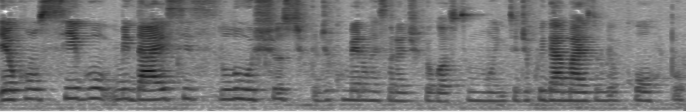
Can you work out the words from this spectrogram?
eu consigo me dar esses luxos, tipo, de comer num restaurante que eu gosto muito, de cuidar mais do meu corpo.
